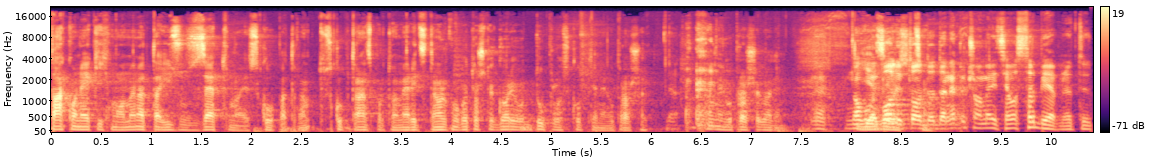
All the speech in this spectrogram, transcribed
tako nekih momenta, izuzetno je skupa, tran, skup transport u Americi, trenutno pogotovo što je gorivo duplo skuplje nego prošle, nego prošle godine. Mnogo me Jezivo boli to, da, da ne pričamo o Americi, evo Srbija, brate,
